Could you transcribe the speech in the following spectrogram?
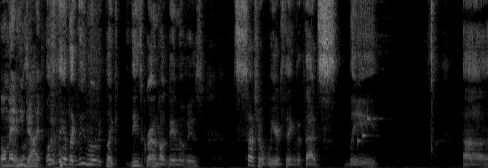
Oh man, he died. well, the thing is, like these movie, like these Groundhog Day movies, such a weird thing that that's the. Uh,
